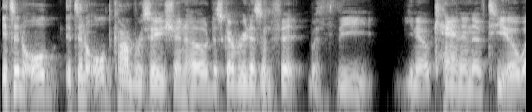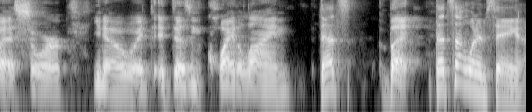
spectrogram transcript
it's an old it's an old conversation. Oh discovery doesn't fit with the you know canon of tos or you know it, it doesn't quite align. That's but that's not what i'm saying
